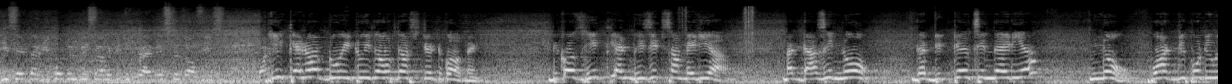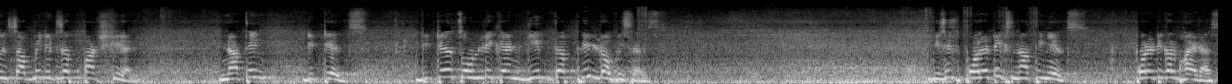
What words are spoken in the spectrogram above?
He said the report will be submitted to Prime Minister's office. But he cannot do it without the state government because he can visit some area but does he know the details in the area no what report he will submit it is a partial nothing details details only can give the field officers political virus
